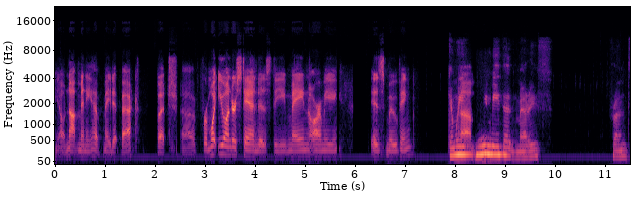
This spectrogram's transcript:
you know, not many have made it back. But uh, from what you understand, is the main army is moving. Can we, Um, can we meet at Mary's front?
